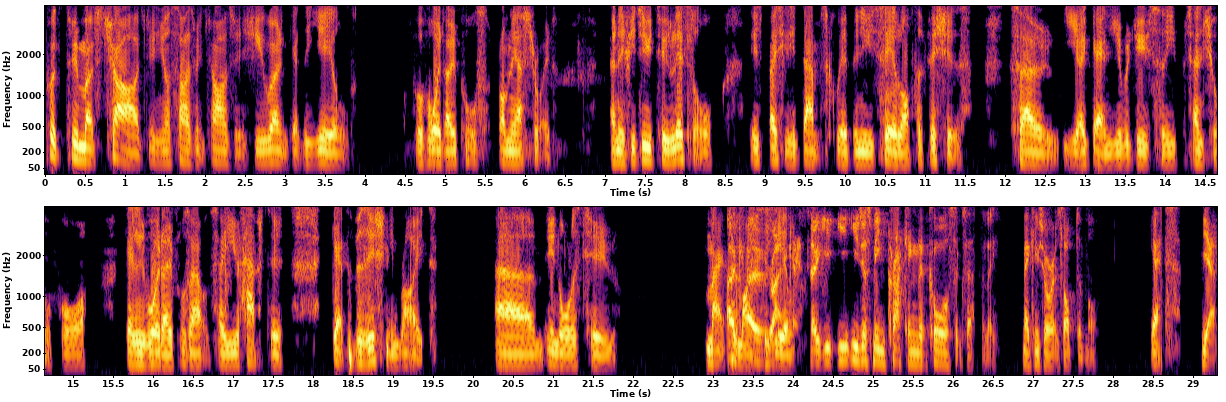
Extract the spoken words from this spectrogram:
put too much charge in your seismic charges, you won't get the yield for void opals from the asteroid. And if you do too little, it's basically a damp squib and you seal off the fissures. So you, again, you reduce the potential for getting void opals out. So you have to get the positioning right um, in order to maximize okay, the right, yield. Okay. So you, you just mean cracking the core successfully, making sure it's optimal. Yes. Yeah.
